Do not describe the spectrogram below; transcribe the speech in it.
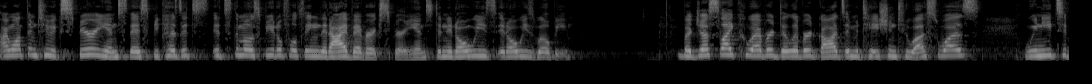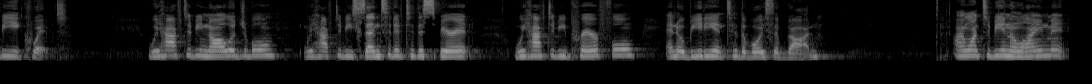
I want them to experience this because it's it's the most beautiful thing that I've ever experienced and it always it always will be. But just like whoever delivered God's invitation to us was, we need to be equipped. We have to be knowledgeable. We have to be sensitive to the Spirit. We have to be prayerful and obedient to the voice of God. I want to be in alignment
